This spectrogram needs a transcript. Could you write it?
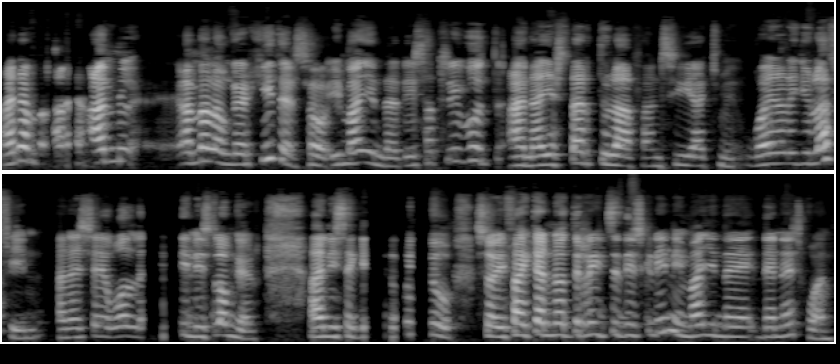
and I'm I'm I'm a longer hitter, so imagine that it's a wood, and I start to laugh, and she asks me, "Why are you laughing?" And I say, "Well, the 15 is longer, and it's against. So if I cannot reach the screen, imagine the, the next one."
